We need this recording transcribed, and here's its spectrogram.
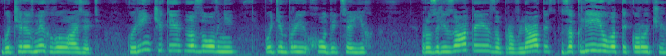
бо через них вилазять корінчики назовні, потім приходиться їх розрізати, заправляти, заклеювати. Коротше,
